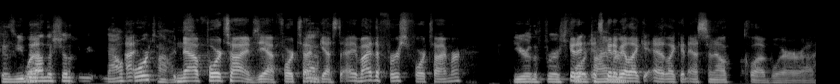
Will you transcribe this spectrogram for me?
because you've Well, been on the show three, now I- four times Now four times, yeah, four time Yeah. guest. Am I the first four timer? you're the first It's gonna, it's gonna be like uh, like an SNL club where uh,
